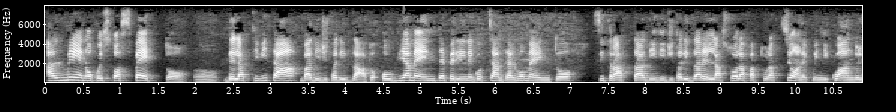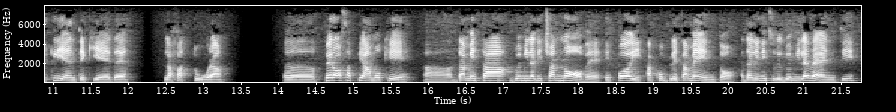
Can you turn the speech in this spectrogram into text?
almeno questo aspetto uh, dell'attività va digitalizzato. Ovviamente per il negoziante al momento si tratta di digitalizzare la sola fatturazione, quindi quando il cliente chiede la fattura. Uh, però sappiamo che uh, da metà 2019 e poi a completamento dall'inizio del 2020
